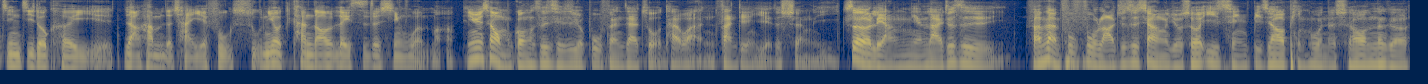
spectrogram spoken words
经济都可以让他们的产业复苏。你有看到类似的新闻吗？因为像我们公司其实有部分在做台湾饭店业的生意，这两年来就是反反复复啦，就是像有时候疫情比较平稳的时候，那个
